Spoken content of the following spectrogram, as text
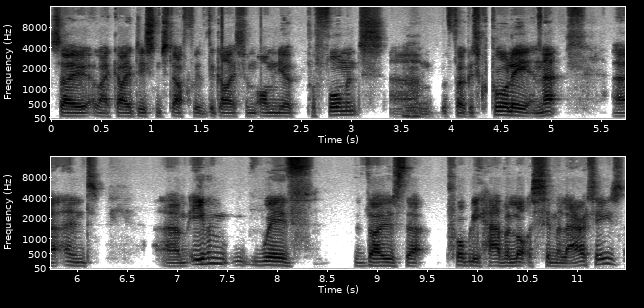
so, like, I do some stuff with the guys from Omnia Performance, um, mm-hmm. with Fergus Crawley, and that, uh, and um, even with those that probably have a lot of similarities.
